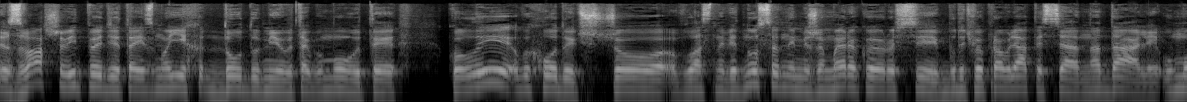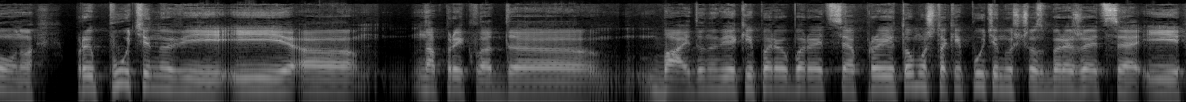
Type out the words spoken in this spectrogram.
з вашої відповіді та із моїх додумів, так би мовити, коли виходить, що власне відносини між Америкою і Росією будуть виправлятися надалі, умовно, при Путінові і, е, наприклад, е, Байденові, який переобереться, при тому ж таки Путіну, що збережеться, і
